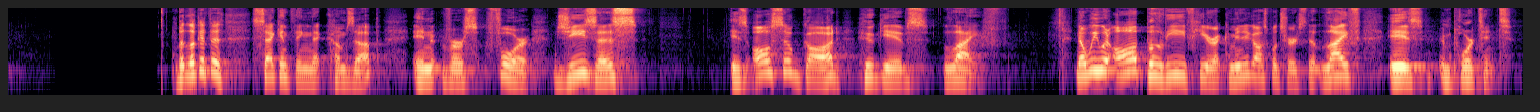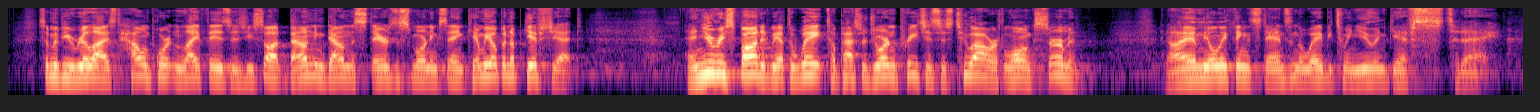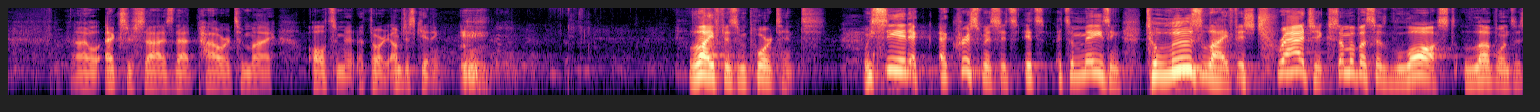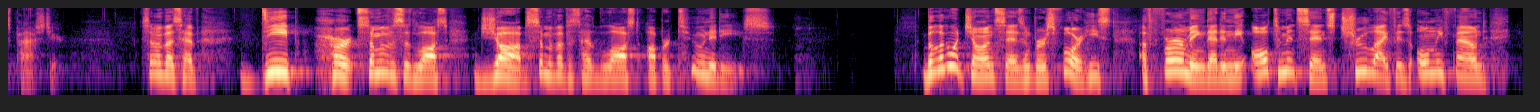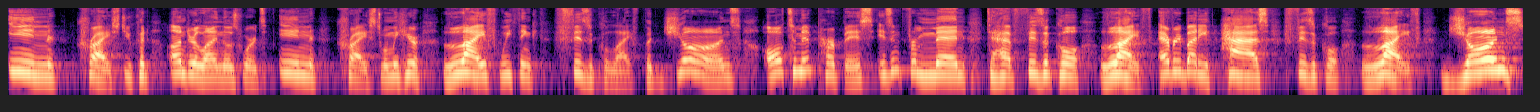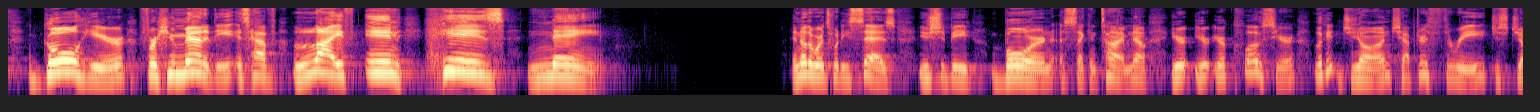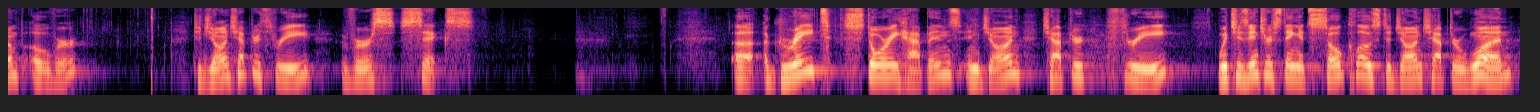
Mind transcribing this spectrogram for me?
But look at the second thing that comes up in verse 4 Jesus is also God who gives life. Now, we would all believe here at Community Gospel Church that life is important. Some of you realized how important life is as you saw it bounding down the stairs this morning saying, Can we open up gifts yet? And you responded, We have to wait till Pastor Jordan preaches his two hour long sermon. And I am the only thing that stands in the way between you and gifts today. I will exercise that power to my ultimate authority. I'm just kidding. Life is important. We see it at, at, Christmas. It's, it's, it's amazing. To lose life is tragic. Some of us have lost loved ones this past year. Some of us have deep hurt. Some of us have lost jobs. Some of us have lost opportunities. But look at what John says in verse 4. He's affirming that in the ultimate sense, true life is only found in Christ. You could underline those words, in Christ. When we hear life, we think physical life. But John's ultimate purpose isn't for men to have physical life. Everybody has physical life. John's goal here for humanity is have life in his name. In other words, what he says, you should be born a second time. Now, you're, you're, you're close here. Look at John chapter 3. Just jump over to John chapter 3, verse 6. Uh, a great story happens in John chapter 3, which is interesting. It's so close to John chapter 1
